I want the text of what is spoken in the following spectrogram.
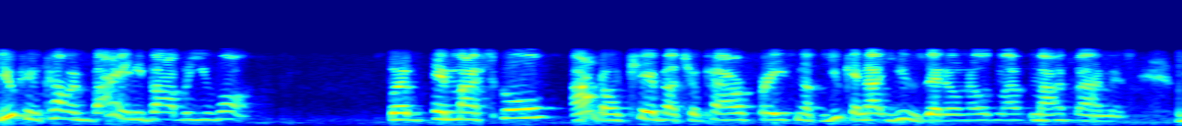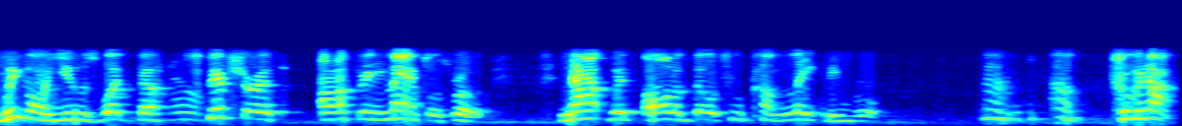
you can come and buy any Bible you want. But in my school, I don't care about your paraphrase, nothing. You cannot use that on those my, my assignments. We're going to use what the scripture authoring mantles wrote, not with all of those who come lately wrote. So we're not.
